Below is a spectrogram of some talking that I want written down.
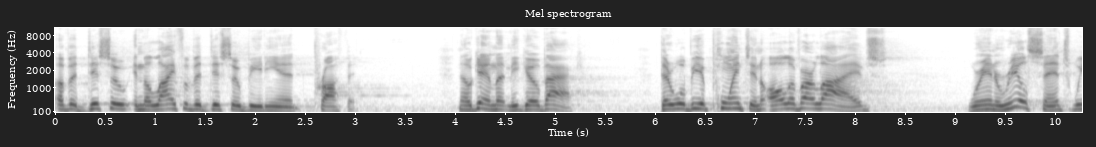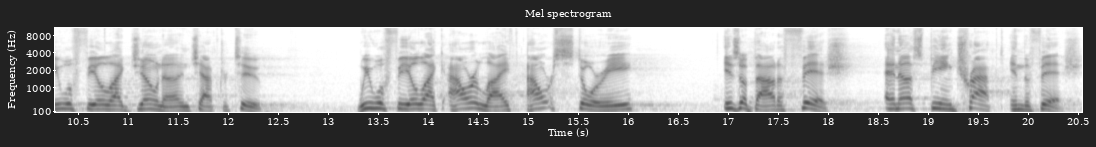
of a diso, in the life of a disobedient prophet. Now again, let me go back. There will be a point in all of our lives where in a real sense we will feel like Jonah in chapter 2 we will feel like our life, our story, is about a fish and us being trapped in the fish,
